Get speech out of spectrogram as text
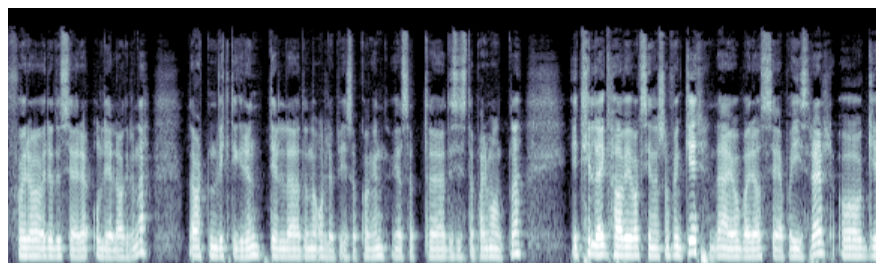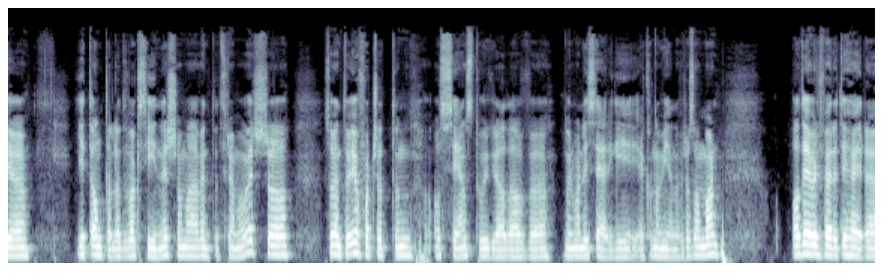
for å redusere oljelagrene. Det har vært en viktig grunn til eh, denne oljeprisoppgangen vi har sett de siste par månedene. I tillegg har vi vaksiner som funker. Det er jo bare å se på Israel. Og gitt antallet vaksiner som er ventet fremover, så så venter vi jo fortsatt en, å se en stor grad av uh, normalisering i økonomiene fra sommeren. Og det vil føre til høyere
